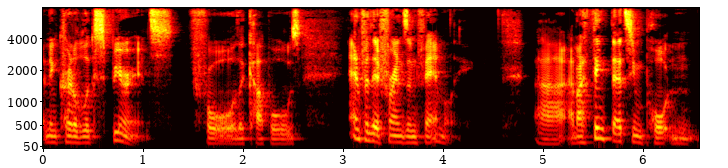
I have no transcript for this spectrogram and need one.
an incredible experience for the couples and for their friends and family. Uh, and I think that's important,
